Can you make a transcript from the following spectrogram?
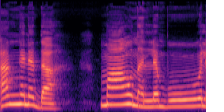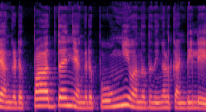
അങ്ങനെ ദാ മാവ് നല്ല പോലെ അങ്ങോട്ട് പതഞ്ഞ് അങ്ങോട്ട് പൊങ്ങി വന്നത് നിങ്ങൾ കണ്ടില്ലേ?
